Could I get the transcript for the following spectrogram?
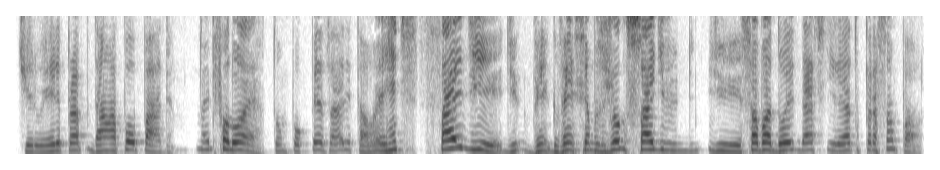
Tiro ele para dar uma poupada. Aí ele falou, é, tô um pouco pesado e tal. Aí a gente sai de, de- ven- vencemos o jogo, sai de, de Salvador e desce direto para São Paulo.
